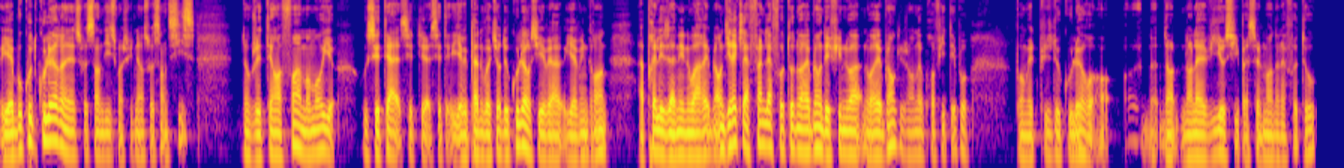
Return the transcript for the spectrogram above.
Il y a beaucoup de couleurs dans les années 70. Moi, je suis né en 66. Donc j'étais enfant à un moment où où c'était, c'était, c'était, il y avait plein de voitures de couleur aussi. Il y avait, il y avait une grande. Après les années noir et blanc, on dirait que la fin de la photo noir et blanc, des films noir, noir et blanc, les gens en ont profité pour pour mettre plus de couleurs dans, dans la vie aussi, pas seulement dans la photo.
